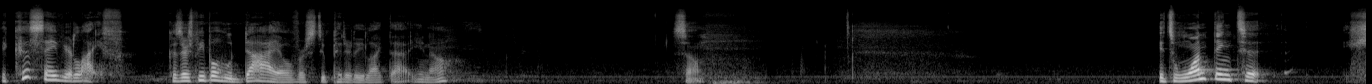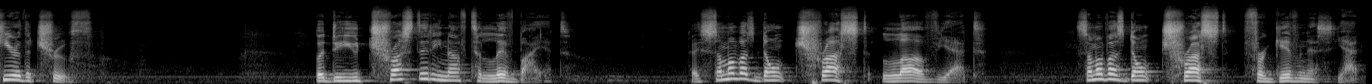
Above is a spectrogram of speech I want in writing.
it could save your life. Because there's people who die over stupidity like that, you know? So. It's one thing to hear the truth, but do you trust it enough to live by it? Okay, some of us don't trust love yet. Some of us don't trust forgiveness yet.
